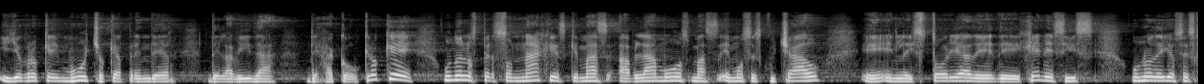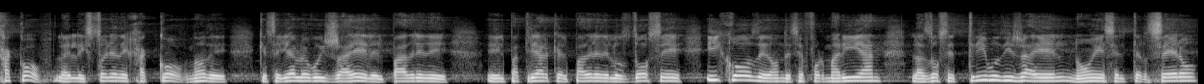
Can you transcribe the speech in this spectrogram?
y yo creo que hay mucho que aprender de la vida de Jacob. Creo que uno de los personajes que más hablamos, más hemos escuchado eh, en la historia de, Génesis, uno de ellos es Jacob, la, historia de Jacob, ¿no? de, que sería luego Israel, el padre de, el patriarca, el padre de los doce hijos, de donde se formarían las doce tribus de Israel, no es el tercero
